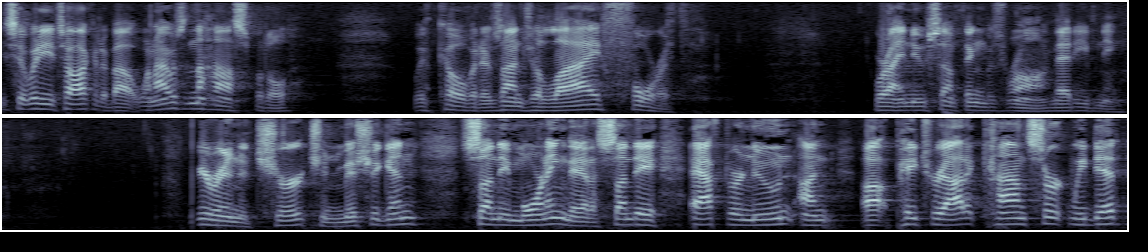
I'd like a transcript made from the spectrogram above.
You say, What are you talking about? When I was in the hospital with COVID, it was on July 4th where I knew something was wrong that evening. We were in a church in Michigan Sunday morning. They had a Sunday afternoon on a patriotic concert we did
